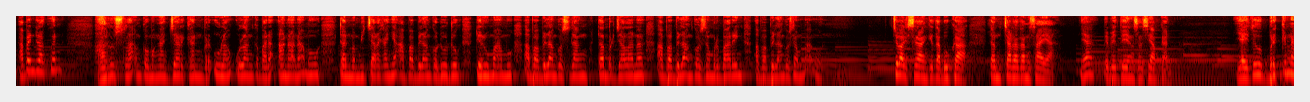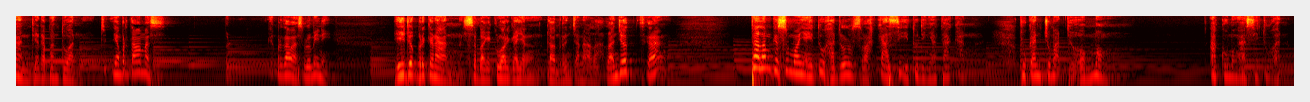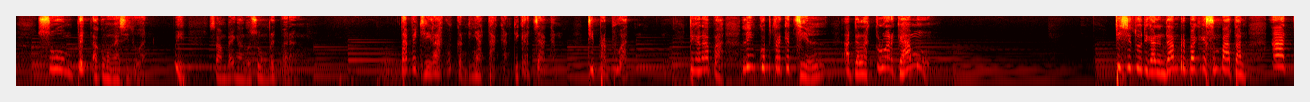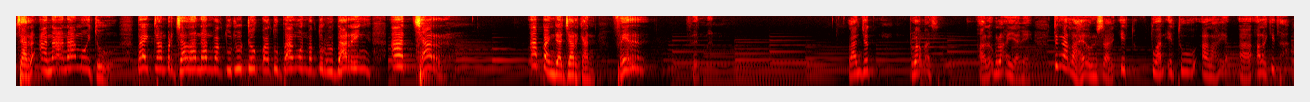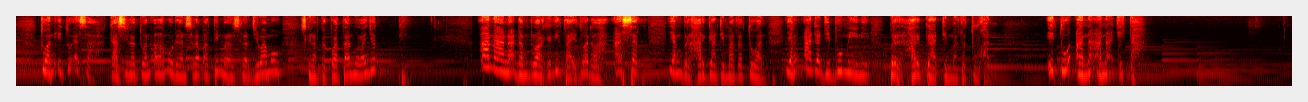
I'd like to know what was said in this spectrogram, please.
Apa yang dilakukan? Haruslah engkau mengajarkan berulang-ulang kepada anak-anakmu dan membicarakannya apabila engkau duduk di rumahmu, apabila engkau sedang dalam perjalanan, apabila engkau sedang berbaring, apabila engkau sedang bangun. Coba sekarang kita buka dalam catatan saya, ya PPT yang saya siapkan. Yaitu berkenan di hadapan Tuhan. Yang pertama mas, yang pertama sebelum ini. Hidup berkenan sebagai keluarga yang dalam rencana Allah. Lanjut sekarang. Dalam kesemuanya itu setelah kasih itu dinyatakan. Bukan cuma diomong. Aku mengasihi Tuhan. Sumplit aku mengasihi Tuhan. Wih sampai nganggo sumplit barang. Tapi dilakukan, dinyatakan, dikerjakan, diperbuat. Dengan apa? Lingkup terkecil adalah keluargamu. Di situ dikatakan dalam berbagai kesempatan ajar anak-anakmu itu. Baik dalam perjalanan, waktu duduk, waktu bangun, waktu berbaring. Ajar. Apa yang diajarkan? Fir, firman. Lanjut. Dua mas. Ada bilang iya nih. Dengarlah hai orang Israel. Itu, Tuhan itu Allah uh, Allah kita. Tuhan itu Esa. Kasihlah Tuhan Allahmu dengan segenap hatimu dan segenap jiwamu, segenap kekuatanmu. Lanjut. Anak-anak dan keluarga kita itu adalah aset yang berharga di mata Tuhan. Yang ada di bumi ini berharga di mata Tuhan. Itu anak-anak kita.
